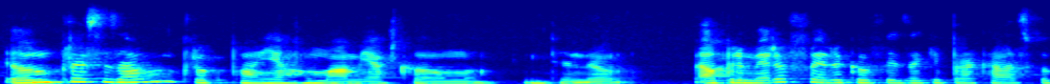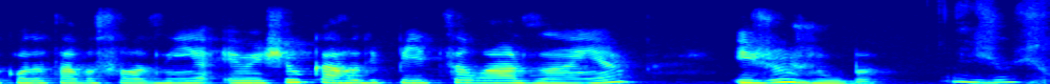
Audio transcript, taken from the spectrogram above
Eu não precisava me preocupar em arrumar minha cama, entendeu? A primeira feira que eu fiz aqui pra casa foi quando eu tava sozinha. Eu enchi o carro de pizza, lasanha e jujuba. E Juju.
